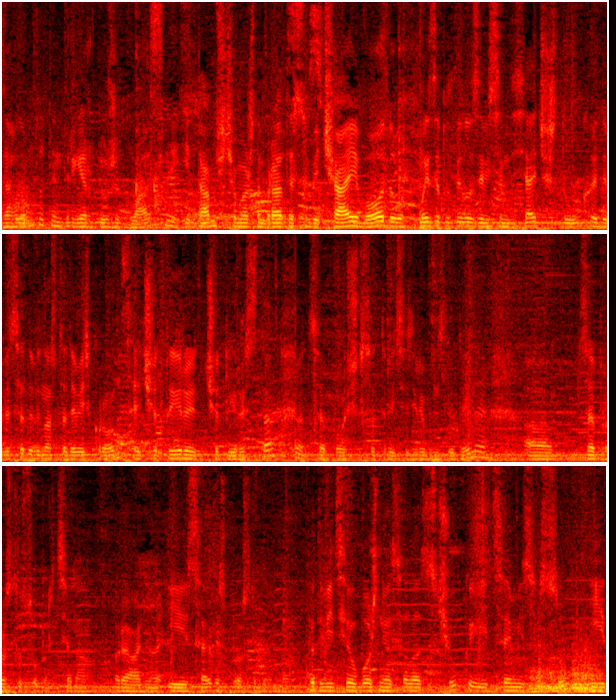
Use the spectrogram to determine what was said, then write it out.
Загалом тут інтер'єр дуже класний, і там ще можна брати собі чай, воду. Ми заплатили за 80 штук, 999 крон, це 4400, це по 630 гривень з людини. Це просто супер ціна, реально. І сервіс просто бомба. Подивіться, обожнюю салат з чуки, і це місо суп, і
